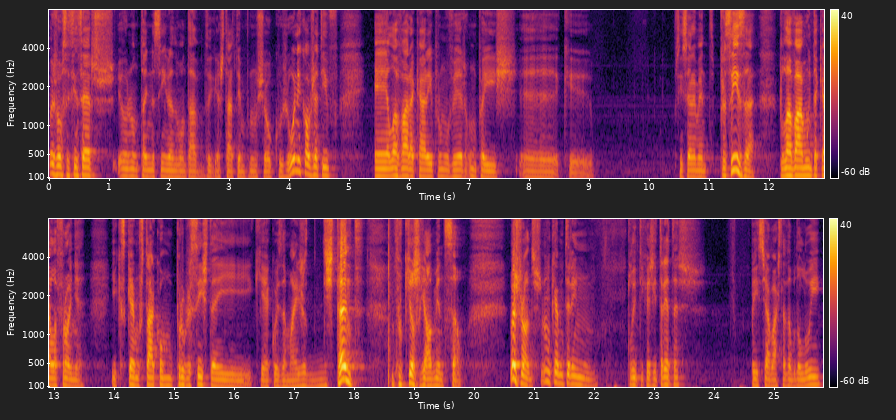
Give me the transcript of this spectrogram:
Mas vou ser sinceros, eu não tenho assim grande vontade de gastar tempo num show cujo único objetivo é lavar a cara e promover um país uh, que sinceramente, precisa de lavar muito aquela fronha e que se quer mostrar como progressista e que é a coisa mais distante do que eles realmente são. Mas pronto, não quero meter em políticas e tretas. Para isso já basta a WWE.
